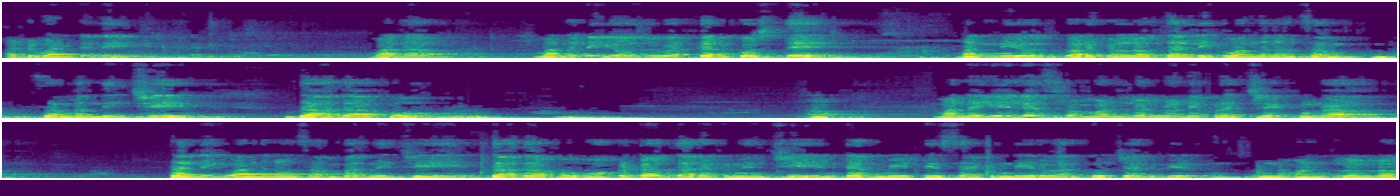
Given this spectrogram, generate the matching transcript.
అటువంటిది మన మన నియోజకవర్గానికి వస్తే మన నియోజకవర్గంలో తల్లికి వందనం సం- సంబంధించి దాదాపు మన ఏలేశ్వరం మండలంలోనే ప్రత్యేకంగా తల్లికి వందనం సంబంధించి దాదాపు ఒకటో తరగతి నుంచి ఇంటర్మీడియట్ సెకండ్ ఇయర్ వరకు జరిగి ఉన్న మండలంలో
